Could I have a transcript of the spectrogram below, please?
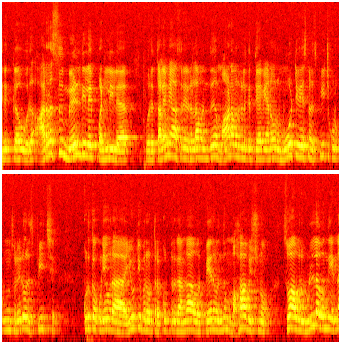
இருக்க ஒரு அரசு மேல்நிலை பள்ளியில் ஒரு தலைமை ஆசிரியர்கள்லாம் வந்து மாணவர்களுக்கு தேவையான ஒரு மோட்டிவேஷ்னல் ஸ்பீச் கொடுக்கணும்னு சொல்லிட்டு ஒரு ஸ்பீச் கொடுக்கக்கூடிய ஒரு யூடியூபர் ஒருத்தரை கூப்பிட்டுருக்காங்க. அவர் பேர் வந்து மகாவிஷ்ணு. ஸோ அவர் உள்ளே வந்து என்ன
